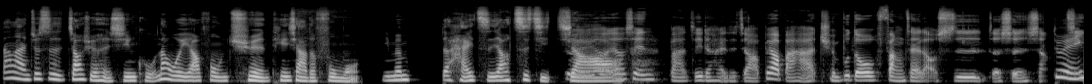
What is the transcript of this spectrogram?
当然，就是教学很辛苦。那我也要奉劝天下的父母，你们的孩子要自己教，要先把自己的孩子教，不要把他全部都放在老师的身上，寄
